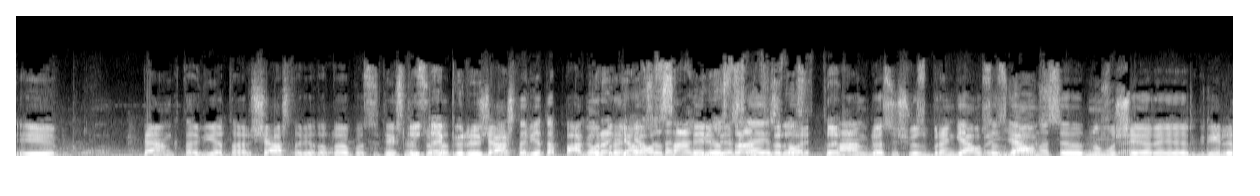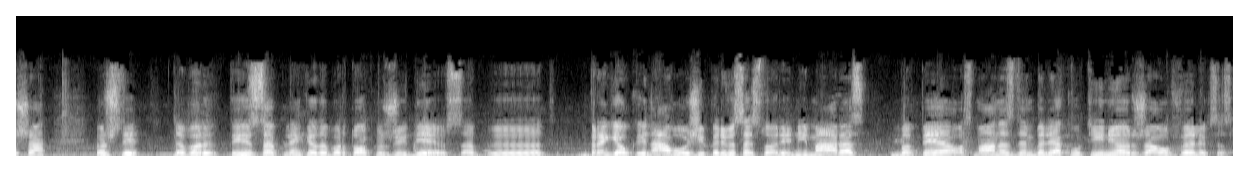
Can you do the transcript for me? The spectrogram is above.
į penktą vietą ar šeštą vietą, to pasitikslinsiu. Tai taip ir šeštą vietą pagal brangiausias brangiausią per Anglijos istoriją. Anglijos iš vis brangiausias Brangiausias, gaunasi, numušė ir, ir Grilišą. Ir štai dabar tai jis aplenkė dabar tokius žaidėjus. Ap, e, brangiau kainavo už jį per visą istoriją. Neimaras, Bapė, Osmanas Dembelė, Kautinio ir Žavo Felixas.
